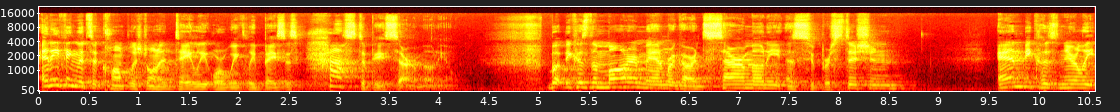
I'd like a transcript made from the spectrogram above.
Anything that's accomplished on a daily or weekly basis has to be ceremonial. But because the modern man regards ceremony as superstition, and because nearly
